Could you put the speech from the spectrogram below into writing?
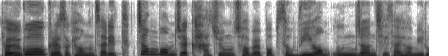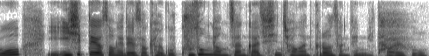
결국 그래서 경찰이 특정 범죄 가중처벌법상 위험 운전치사 혐의로 이 20대 여성에 대해서 결국 구속영장까지 신청한 그런 상태입니다. 아이고.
